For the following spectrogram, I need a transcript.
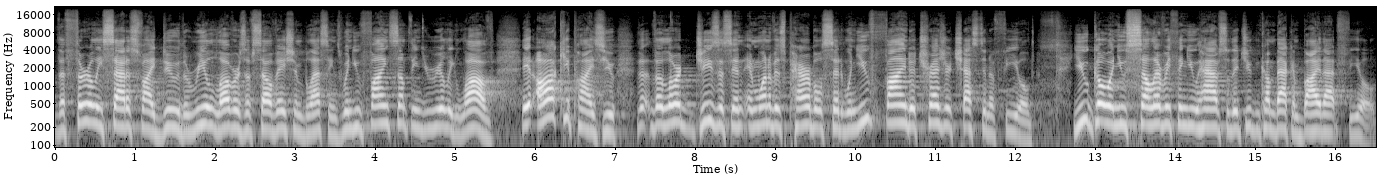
the thoroughly satisfied do, the real lovers of salvation blessings, when you find something you really love, it occupies you. The, the Lord Jesus, in, in one of his parables, said, When you find a treasure chest in a field, you go and you sell everything you have so that you can come back and buy that field.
